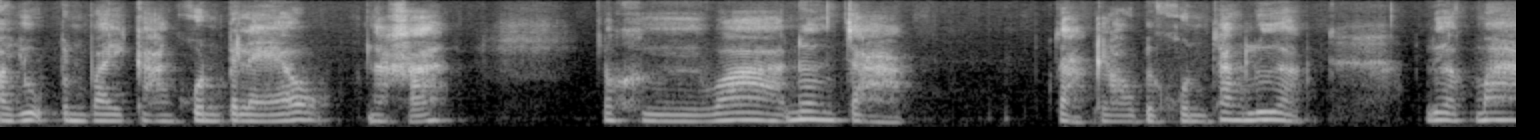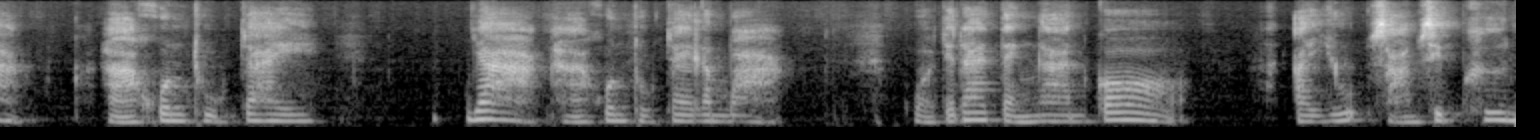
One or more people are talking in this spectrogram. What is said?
อายุเป็นวัยกลางคนไปแล้วนะคะ ก็คือว่าเนื่องจากจากเราเป็นคนช่างเลือกเลือกมาก หาคนถูกใจยากหาคนถูกใจลำบาก ว่าจะได้แต่งงานก็อายุ 30 ขึ้น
